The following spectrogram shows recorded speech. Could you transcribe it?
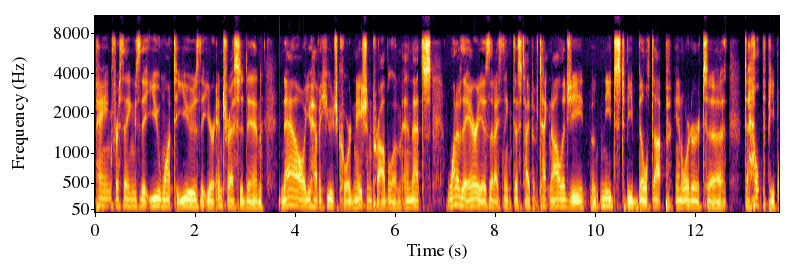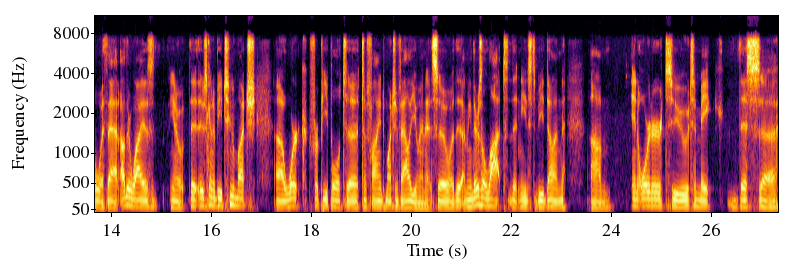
paying for things that you want to use that you're interested in now you have a huge coordination problem and that's one of the areas that i think this type of technology needs to be built up in order to to help people with that otherwise you know there's going to be too much uh, work for people to to find much value in it so the, i mean there's a lot that needs to be done um, in order to to make this uh,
